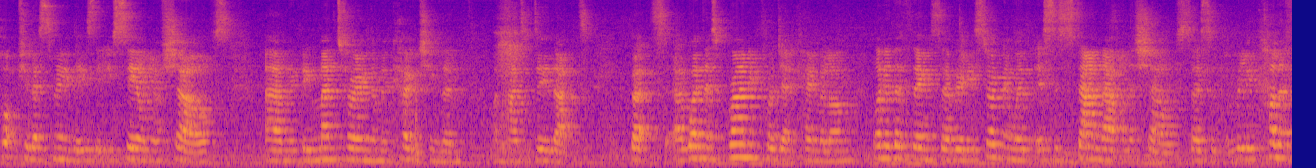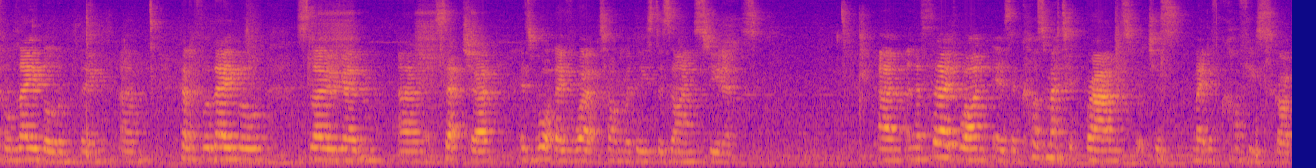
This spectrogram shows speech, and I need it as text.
popular smoothies that you see on your shelves. Um, we've been mentoring them and coaching them on how to do that. But uh, when this branding project came along, one of the things they're really struggling with is to stand out on the shelves. So it's a really colourful label and thing, um, colourful label, slogan, um, etc., is what they've worked on with these design students. Um, and the third one is a cosmetic brand, which is made of coffee scrub.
